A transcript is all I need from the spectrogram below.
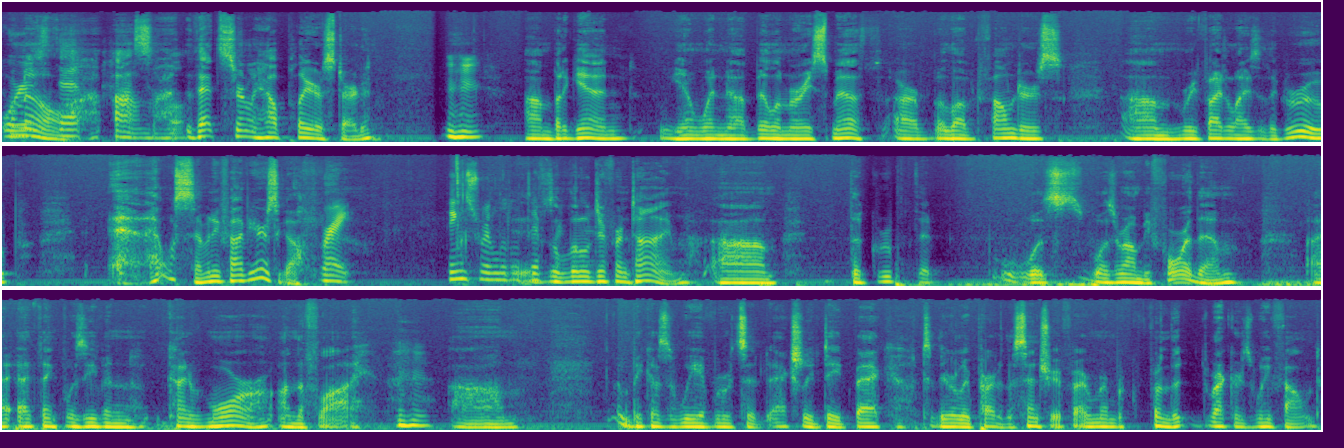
or is that um, possible? that's certainly how players started. Um, but again, you know, when uh, Bill and Marie Smith, our beloved founders, um, revitalized the group, that was 75 years ago. right. Things were a little different. it was a little different time. Um, the group that was was around before them, I, I think, was even kind of more on the fly, um, because we have roots that actually date back to the early part of the century, if I remember from the records we found,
